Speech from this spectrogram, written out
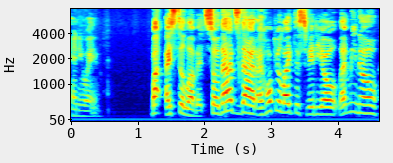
Anyway, but I still love it. So that's that. I hope you like this video. Let me know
